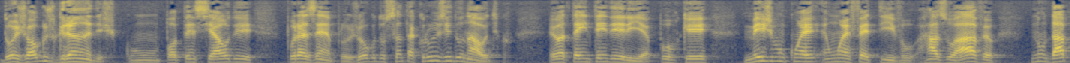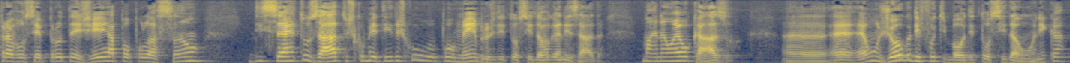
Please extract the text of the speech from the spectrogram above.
dois jogos grandes, com potencial de, por exemplo, o jogo do Santa Cruz e do Náutico, eu até entenderia, porque mesmo com um efetivo razoável, não dá para você proteger a população de certos atos cometidos por, por membros de torcida organizada. Mas não é o caso. Uh, é, é, um jogo de futebol de torcida única,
